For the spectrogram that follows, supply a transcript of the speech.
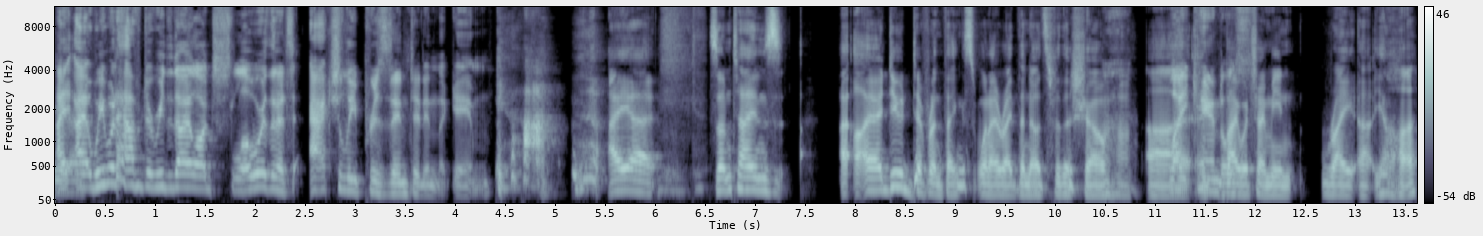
I, I we would have to read the dialogue slower than it's actually presented in the game. I uh sometimes I, I do different things when I write the notes for this show. Uh-huh. Uh, Light and candles. By which I mean write, uh, yeah, huh?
